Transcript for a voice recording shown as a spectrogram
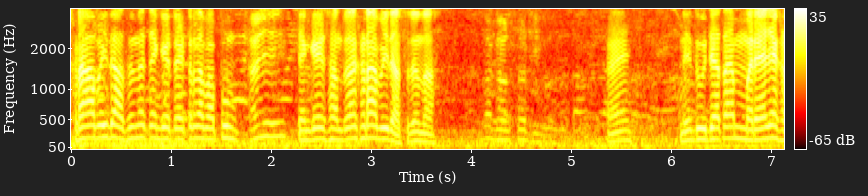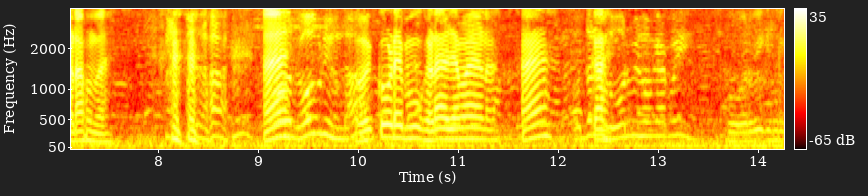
ਖੜਾ ਬਈ ਦੱਸ ਦਿੰਦਾ ਚੰਗੇ ਟਰੈਕਟਰ ਦਾ ਬਾਪੂ। ਹਾਂਜੀ। ਚੰਗੇ ਸੰਦ ਦਾ ਖੜਾ ਬਈ ਦੱਸ ਦਿੰਦਾ। ਤਾਂ ਗੱਲ ਤਾਂ ਠੀਕ ਹੈ ਹੈ? ਨਹੀਂ ਦੂਜਾ ਤਾਂ ਮਰਿਆ ਜਿਹਾ ਖੜਾ ਹੁੰਦਾ। ਹੈ? ਉਹ ਰੋਬ ਨਹੀਂ ਹੁੰਦਾ। ਹੋਰ ਘੋੜੇ ਮੂੰਹ ਖੜਾ ਜਮਾਨ ਹੈ? ਉਧਰ ਹੋਰ ਵੀ ਹੋ ਗਿਆ ਕੋਈ? ਹੋਰ ਵੀ ਕਿਸੇ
